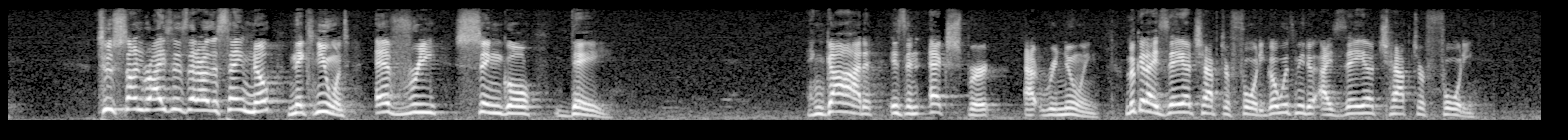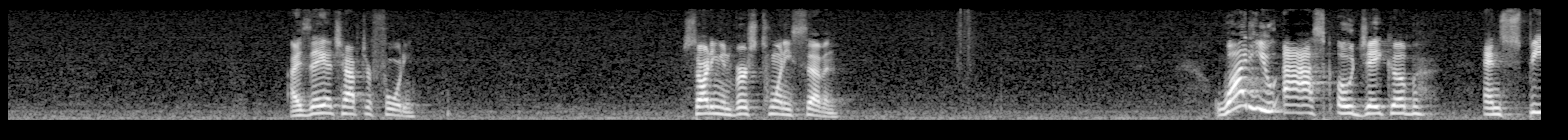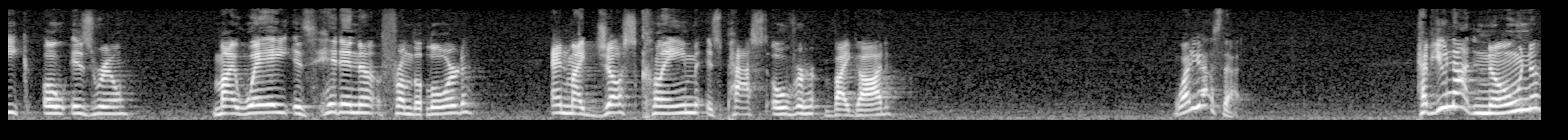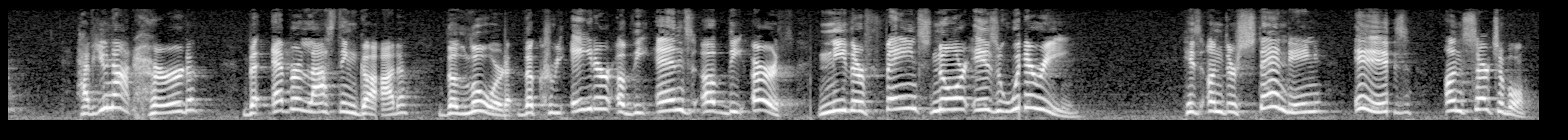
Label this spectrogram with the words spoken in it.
Two sunrises that are the same? Nope, makes new ones every single day. And God is an expert at renewing. Look at Isaiah chapter 40. Go with me to Isaiah chapter 40. Isaiah chapter 40, starting in verse 27. Why do you ask, O Jacob, and speak, O Israel? My way is hidden from the Lord and my just claim is passed over by God? Why do you ask that? Have you not known? Have you not heard the everlasting God, the Lord, the creator of the ends of the earth, neither faints nor is weary? His understanding is unsearchable.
